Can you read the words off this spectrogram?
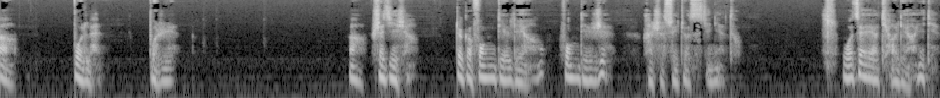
啊，不冷不热啊。实际上，这个风的凉、风的热，还是随着自己念头。我再要调凉一点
